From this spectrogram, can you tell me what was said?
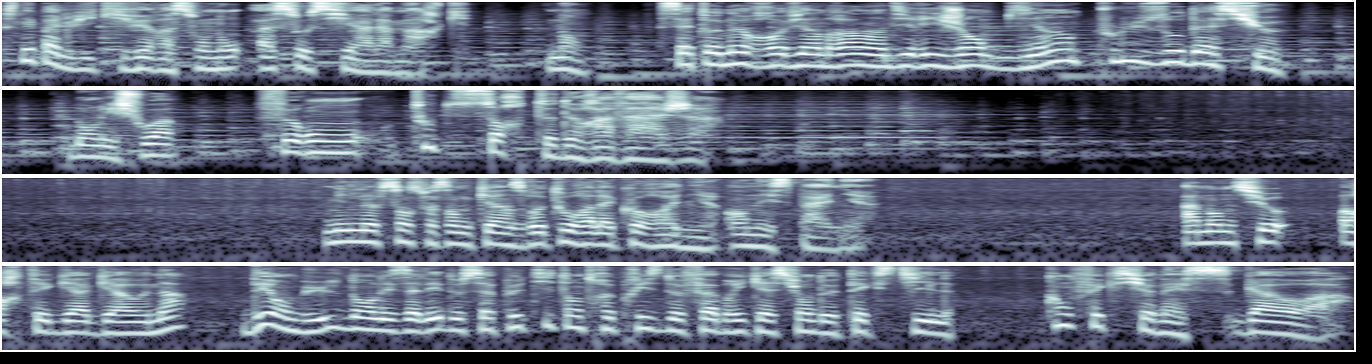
ce n'est pas lui qui verra son nom associé à la marque. Non, cet honneur reviendra à un dirigeant bien plus audacieux, dont les choix feront toutes sortes de ravages. 1975, retour à la Corogne, en Espagne. Amancio Ortega Gaona déambule dans les allées de sa petite entreprise de fabrication de textiles, Confecciones Gaoa.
